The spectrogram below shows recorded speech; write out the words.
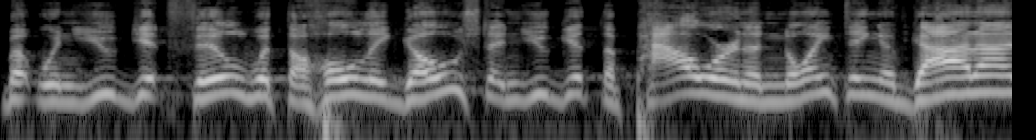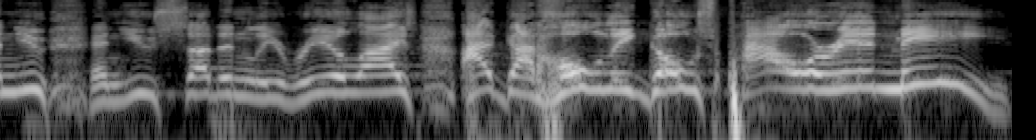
but when you get filled with the Holy Ghost and you get the power and anointing of God on you, and you suddenly realize, I've got Holy Ghost power in me.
